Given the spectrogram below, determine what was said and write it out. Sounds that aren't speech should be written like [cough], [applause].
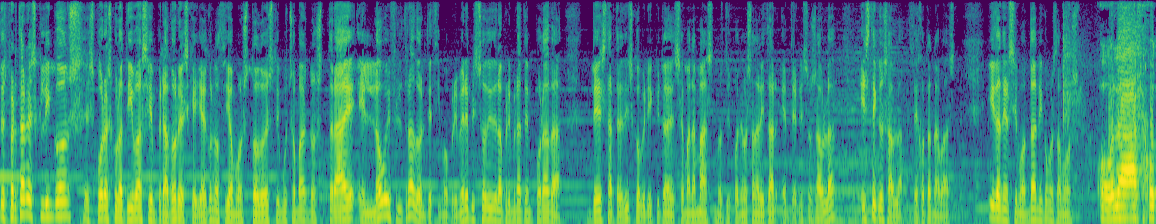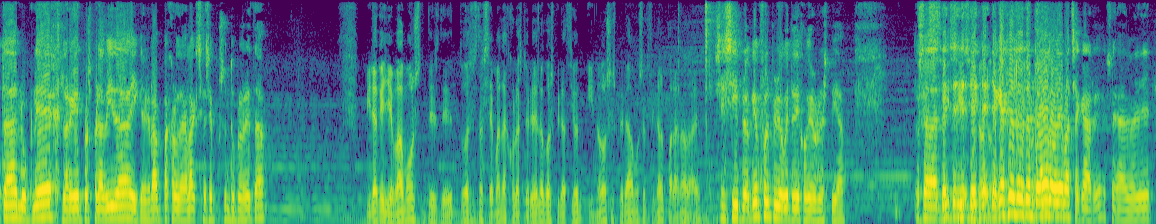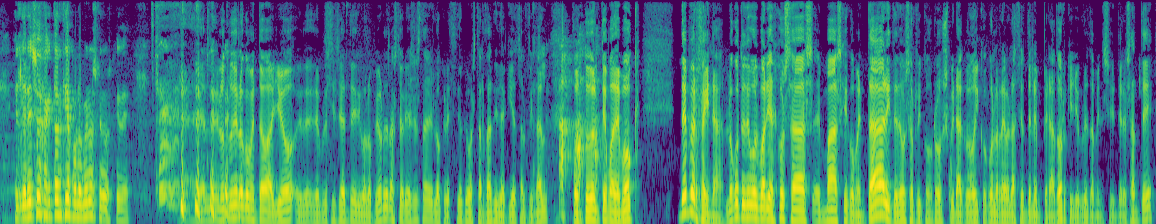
Despertares Klingons, esporas curativas y emperadores, que ya conocíamos todo esto y mucho más, nos trae El Lobo Infiltrado, el decimoprimer episodio de la primera temporada de Star Trek Discovery, que una semana más nos disponemos a analizar entre que os habla, este que os habla, CJ Navas, y Daniel Simón. Dani, ¿cómo estamos? Hola, CJ, Nuknej, larga y próspera vida, y que el gran pájaro de galaxia se puso en tu planeta. Mira que llevamos desde todas estas semanas con las teorías de la conspiración y no nos esperábamos el final para nada, ¿eh? Sí, sí, pero ¿quién fue el primero que te dijo que era un espía? O sea, de, aquí al final de la temporada lo voy a machacar, ¿eh? O sea, el derecho de jactancia por lo menos que nos quede. El, otro día lo comentaba yo, de, precisamente, digo, lo peor de las teorías esta es lo crecido que va a estar Dani de aquí hasta el final, con todo el tema de Bok. De perfeina. Luego tenemos varias cosas eh, más que comentar y tenemos el rincón conspiranoico con la revelación del emperador, que yo creo que también es interesante.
